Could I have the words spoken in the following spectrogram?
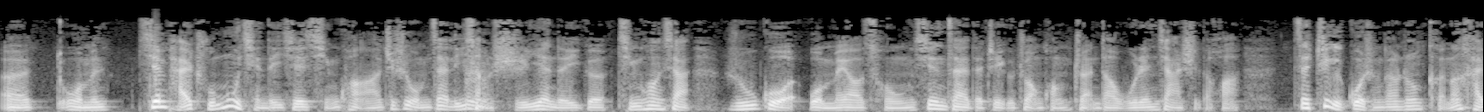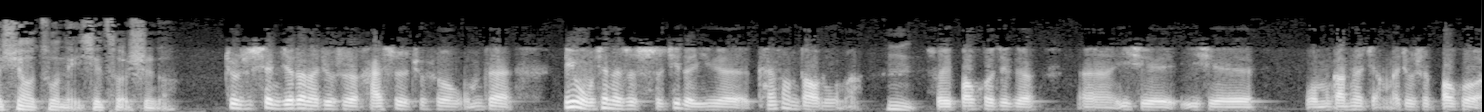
呃，我们先排除目前的一些情况啊，就是我们在理想实验的一个情况下，如果我们要从现在的这个状况转到无人驾驶的话，在这个过程当中，可能还需要做哪些测试呢？就是现阶段呢，就是还是就是说我们在，因为我们现在是实际的一个开放道路嘛，嗯，所以包括这个呃一些一些我们刚才讲的，就是包括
